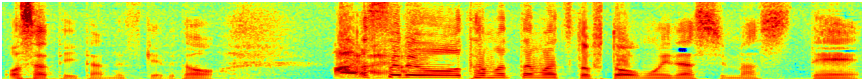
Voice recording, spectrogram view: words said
おっしゃっていたんですけれど、はいはいはいそれをたまたまちょっとふと思い出しまして、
